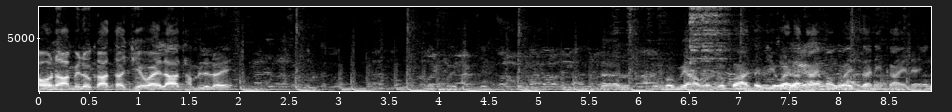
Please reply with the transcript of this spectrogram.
हो ना आम्ही लोक आता जेवायला थांबलेलो आहे. तर बघूया आपण लोक आता जेवायला काय मागवायचं आणि काय नाही.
